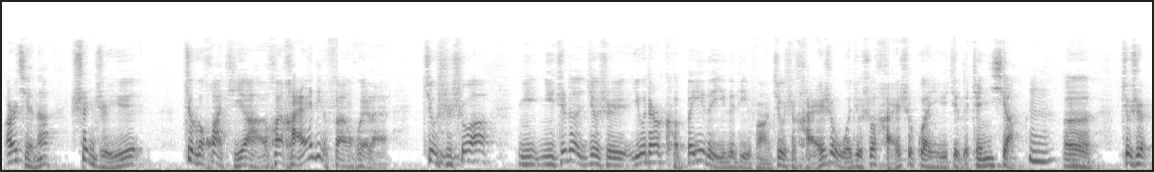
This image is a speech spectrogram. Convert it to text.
而且呢，甚至于这个话题啊，还还得翻回来。就是说，你你知道，就是有点可悲的一个地方，就是还是我就说，还是关于这个真相。嗯，呃，就是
